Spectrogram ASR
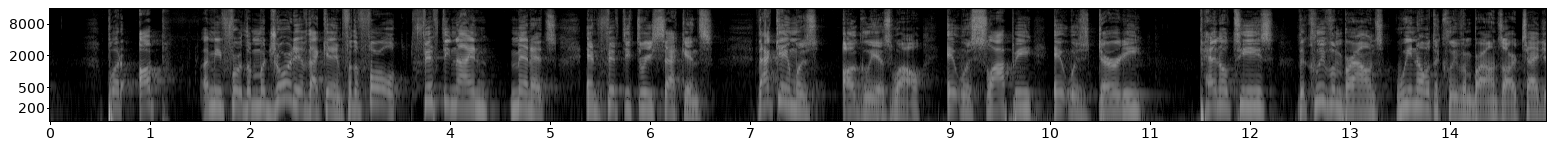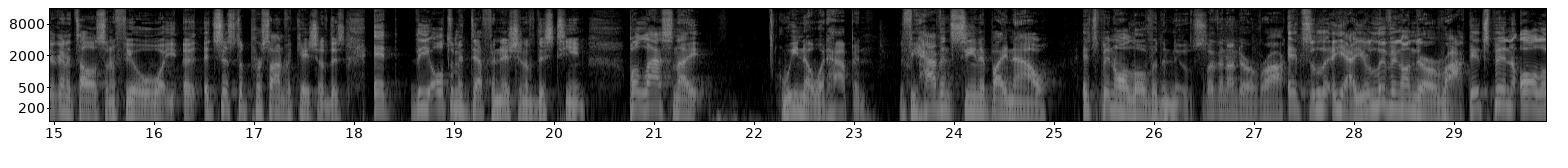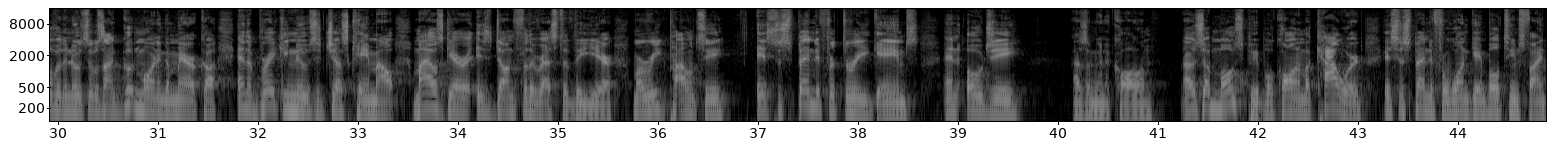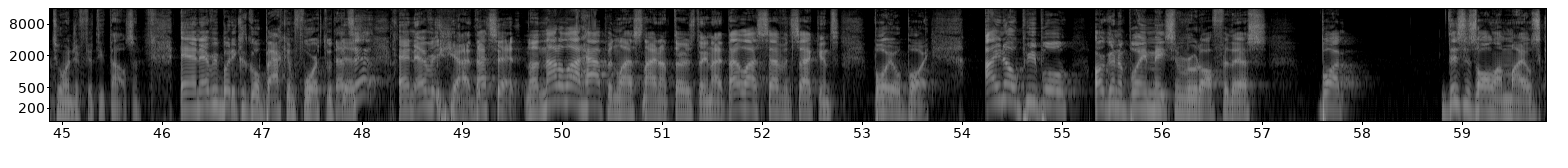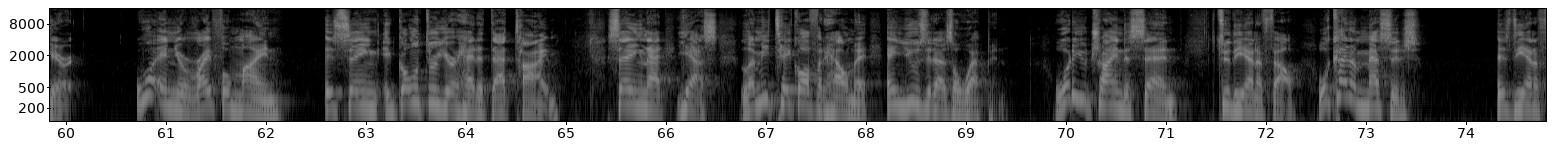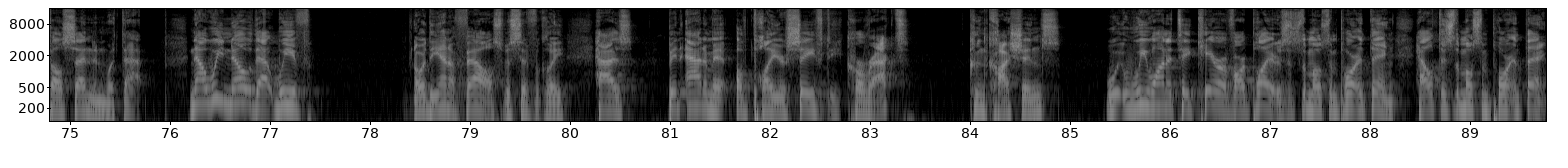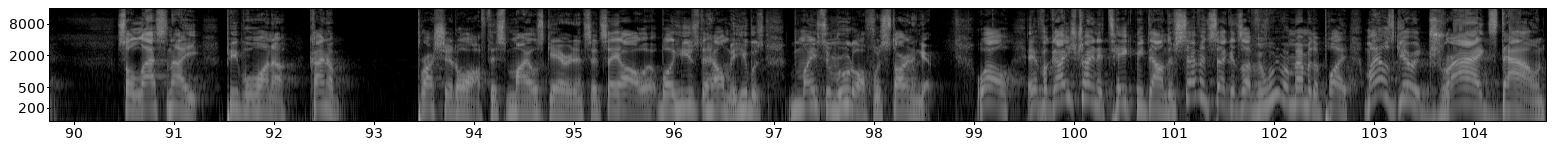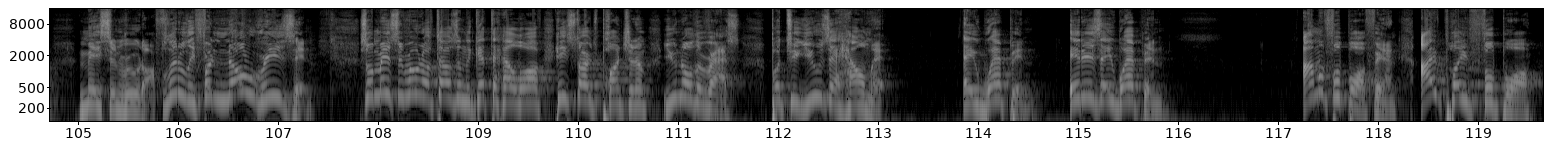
but up, I mean, for the majority of that game, for the full 59 minutes and 53 seconds, that game was ugly as well. It was sloppy, it was dirty, penalties. The Cleveland Browns, we know what the Cleveland Browns are. Ted, you're going to tell us in a few what you, uh, it's just a personification of this. It the ultimate definition of this team. But last night, we know what happened. If you haven't seen it by now, it's been all over the news. Living under a rock. It's yeah, you're living under a rock. It's been all over the news. It was on Good Morning America, and the breaking news it just came out. Myles Garrett is done for the rest of the year. Maurkice Pouncey is suspended for three games, and OG, as I'm going to call him, as most people calling him a coward, is suspended for one game. Both teams fined two hundred fifty thousand, and everybody could go back and forth with That's this. it? And every yeah, that's it. No, not a lot happened last night on Thursday night. That last seven seconds, boy oh boy. I know people are gonna blame Mason Rudolph for this, but this is all on Myles Garrett. What in your rightful mind is saying going through your head at that time, saying that yes, let me take off a helmet and use it as a weapon? What are you trying to send to the NFL? What kind of message is the NFL sending with that? Now we know that we've or the NFL specifically, has been adamant of player safety, correct? Concussions. We, we want to take care of our players. It's the most important thing. Health is the most important thing. So last night, people want to kind of brush it off, this Myles Garrett, and said, say, oh, well, he used the helmet. He was, Mason Rudolph was starting it. Well, if a guy's trying to take me down, there's seven seconds left. If we remember the play, Myles Garrett drags down Mason Rudolph, literally for no reason. So Mason Rudolph tells him to get the hell off. He starts punching him. You know the rest. But to use a helmet, a weapon, it is a weapon. I'm a football fan. I've played football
